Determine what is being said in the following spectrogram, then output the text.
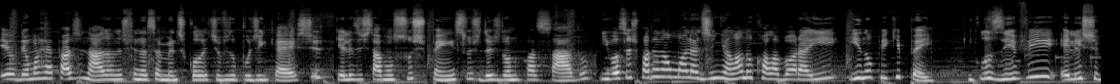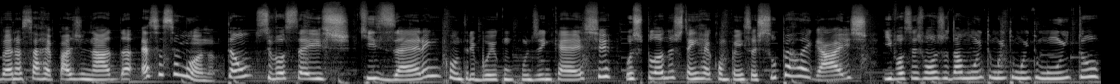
eu dei uma repaginada nos financiamentos coletivos do Pudimcast, que eles estavam suspensos desde o ano passado. E vocês podem dar uma olhadinha lá no Colabora aí e no PicPay. Inclusive, eles tiveram essa repaginada essa semana. Então, se vocês quiserem contribuir com o Pudimcast, os planos têm recompensas super legais e vocês vão ajudar muito, muito, muito, muito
